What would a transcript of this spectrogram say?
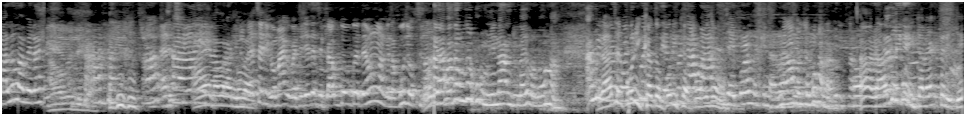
ভালোভাবে রাখ আচ্ছা। রাজের পরীক্ষা তো পরীক্ষা। হ্যাঁ, রাজের পরীক্ষা এক তারিখে।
